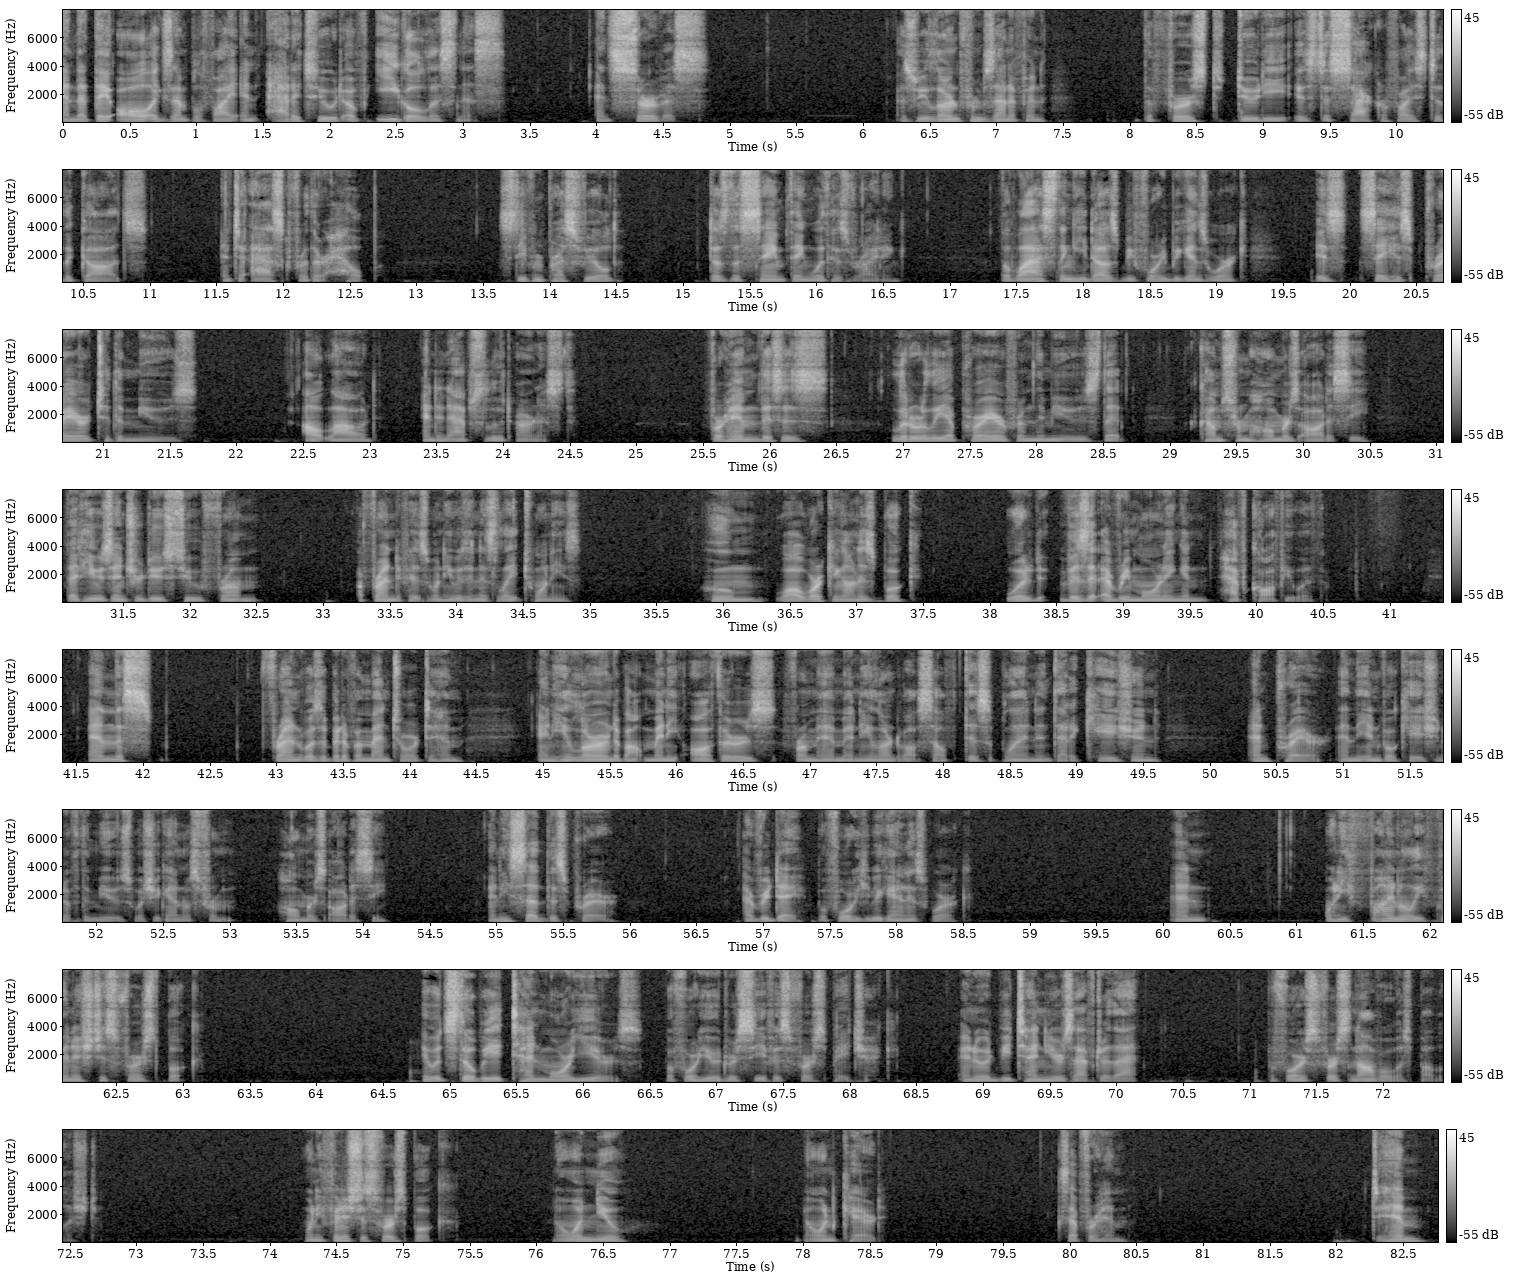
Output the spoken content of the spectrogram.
and that they all exemplify an attitude of egolessness and service. As we learn from Xenophon, the first duty is to sacrifice to the gods and to ask for their help. Steven Pressfield does the same thing with his writing. The last thing he does before he begins work is say his prayer to the muse, out loud and in absolute earnest. For him, this is literally a prayer from the muse that comes from Homer's Odyssey, that he was introduced to from a friend of his when he was in his late 20s, whom, while working on his book, would visit every morning and have coffee with. And this friend was a bit of a mentor to him, and he learned about many authors from him, and he learned about self discipline and dedication and prayer and the invocation of the muse, which again was from Homer's Odyssey. And he said this prayer every day before he began his work. And when he finally finished his first book, it would still be 10 more years before he would receive his first paycheck. And it would be 10 years after that before his first novel was published. When he finished his first book, no one knew, no one cared, except for him. To him,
